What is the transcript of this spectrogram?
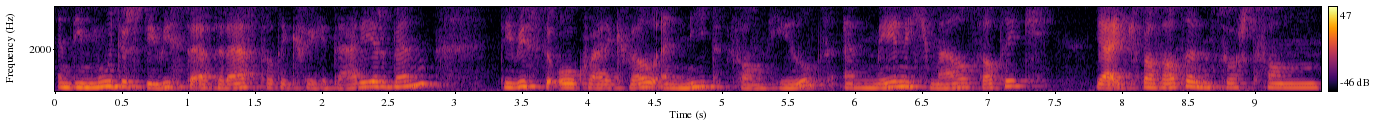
En die moeders die wisten uiteraard dat ik vegetariër ben. Die wisten ook waar ik wel en niet van hield. En menigmaal zat ik ja, ik was altijd een soort van.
